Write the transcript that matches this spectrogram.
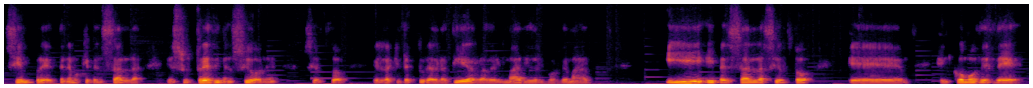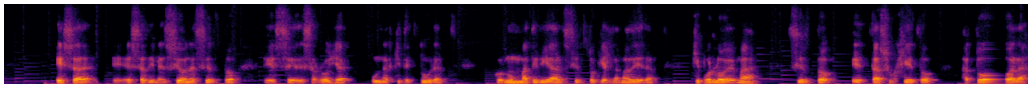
siempre tenemos que pensarla en sus tres dimensiones, ¿cierto? En la arquitectura de la tierra, del mar y del borde mar, y, pensarla, ¿cierto? Eh, en cómo desde esa, esas dimensiones, ¿cierto? Eh, se desarrolla una arquitectura con un material, ¿cierto? Que es la madera, que por lo demás, ¿cierto? Está sujeto a todas las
